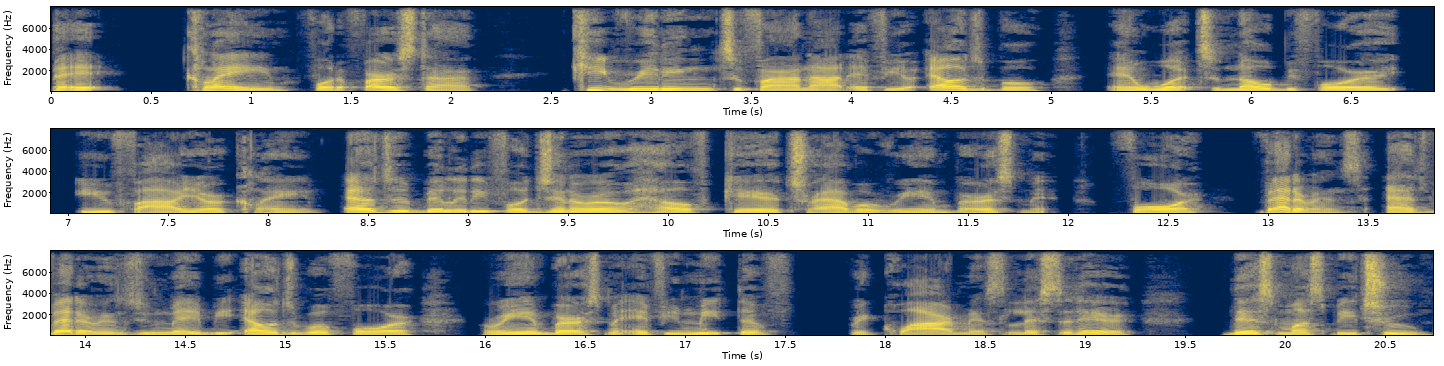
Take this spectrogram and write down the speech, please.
pay claim for the first time. Keep reading to find out if you're eligible and what to know before you file your claim. Eligibility for general health care travel reimbursement for veterans. As veterans, you may be eligible for reimbursement if you meet the requirements listed here. This must be true.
